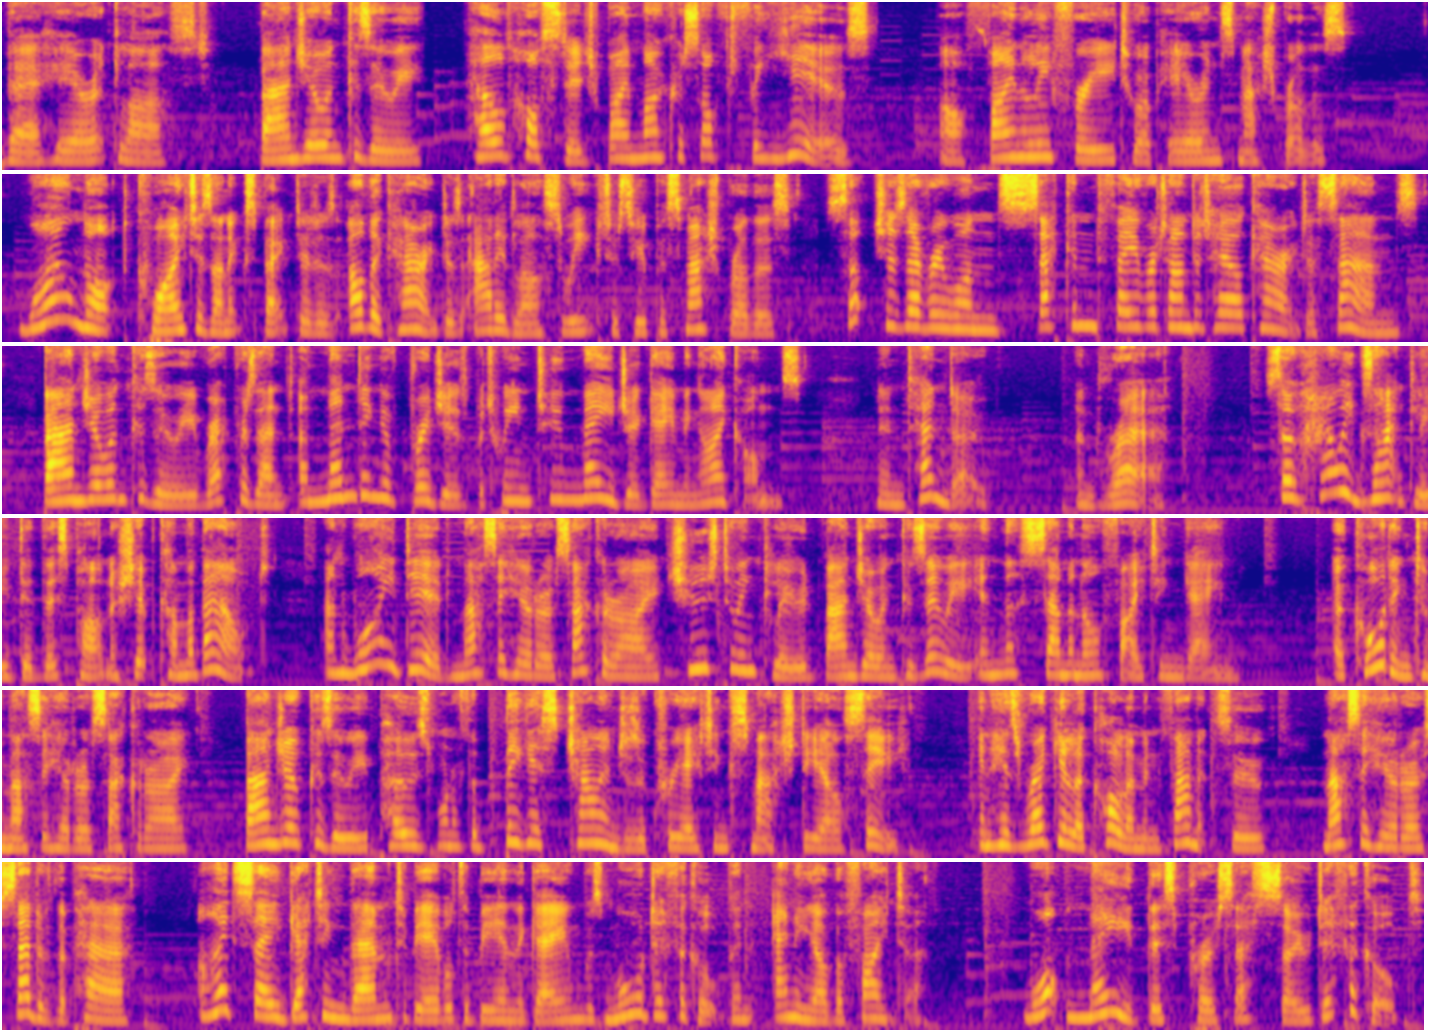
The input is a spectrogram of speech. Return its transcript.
They're here at last. Banjo and Kazooie, held hostage by Microsoft for years, are finally free to appear in Smash Bros. While not quite as unexpected as other characters added last week to Super Smash Bros., such as everyone's second favourite Undertale character Sans, Banjo and Kazooie represent a mending of bridges between two major gaming icons, Nintendo and Rare. So how exactly did this partnership come about? And why did Masahiro Sakurai choose to include Banjo and Kazooie in the seminal fighting game? According to Masahiro Sakurai, Banjo-Kazooie posed one of the biggest challenges of creating Smash DLC. In his regular column in Famitsu, Masahiro said of the pair, I'd say getting them to be able to be in the game was more difficult than any other fighter. What made this process so difficult?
